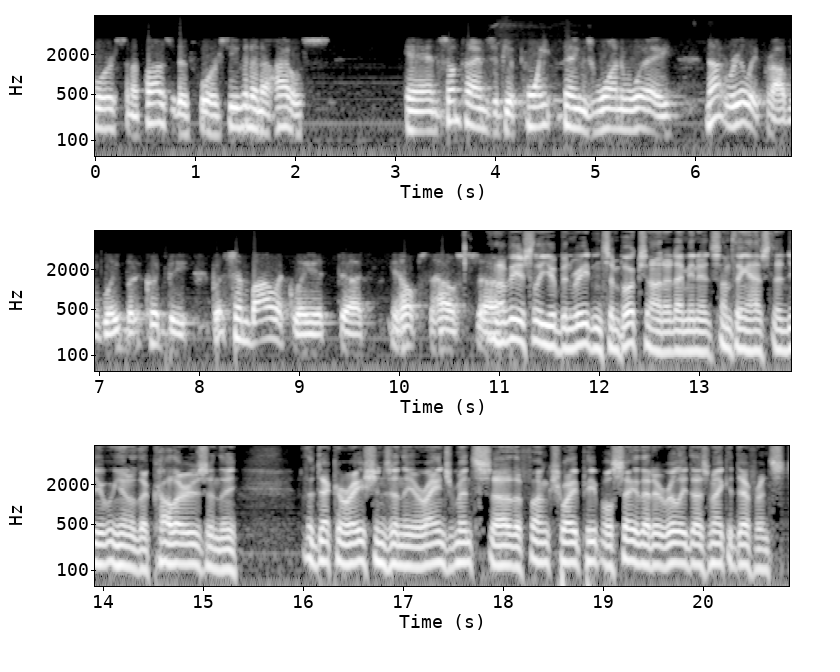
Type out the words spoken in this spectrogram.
force and a positive force, even in a house. And sometimes, if you point things one way, not really, probably, but it could be, but symbolically, it uh, it helps the house. Uh, Obviously, you've been reading some books on it. I mean, it's something that has to do, you know, the colors and the the decorations and the arrangements. Uh, the feng shui people say that it really does make a difference.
